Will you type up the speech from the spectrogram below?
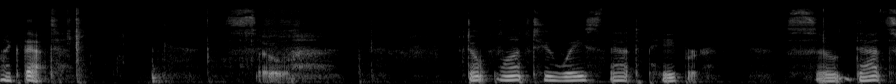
like that. So, don't want to waste that paper. So that's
